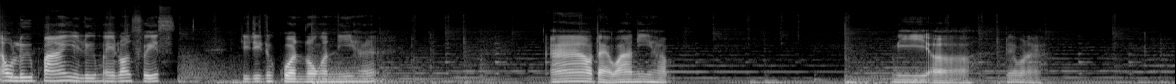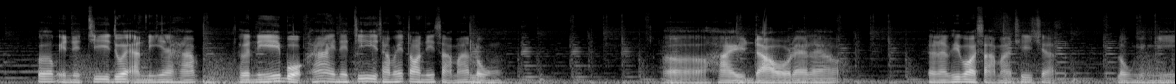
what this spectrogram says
เอาลืมไป ลืมไอรอนฟิสจริงๆทุกควรลงอันนี้ฮะ อ้าว แต่ว่านี่ครับ มีเอ่อเรียกว่าอะไร เพิ่ม energy ด้วยอันนี้นะครับ เทอร์นนี้บวก 5 energy ทำให้ตอนนี้สามารถลง เอ่อ high d o w ได้แล้วดังนั้นพี่บอยสามารถที่จะลงอย่างนี้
